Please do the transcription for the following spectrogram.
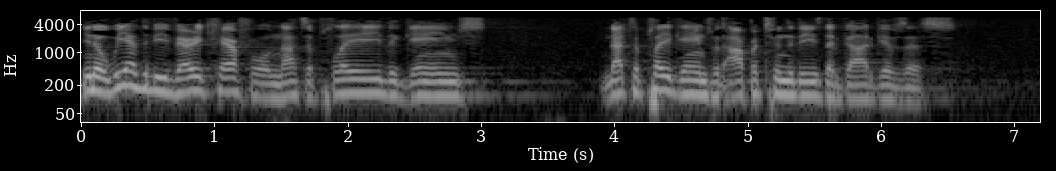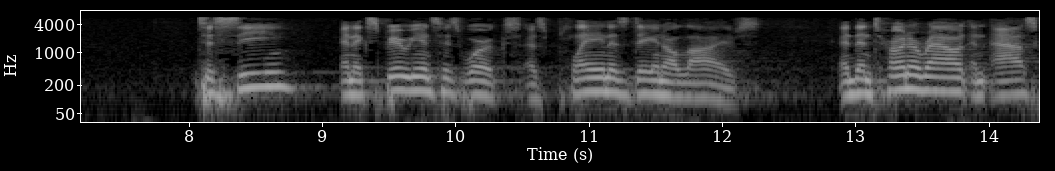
You know, we have to be very careful not to play the games, not to play games with opportunities that God gives us. To see and experience his works as plain as day in our lives, and then turn around and ask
